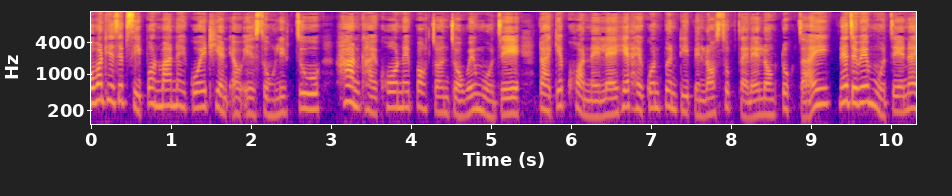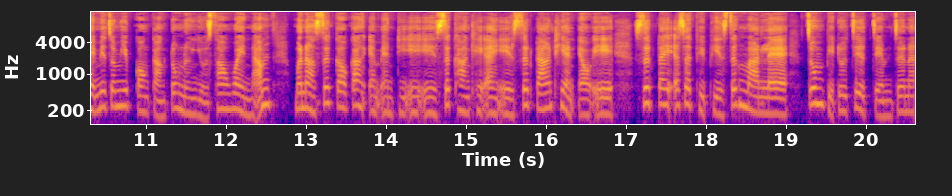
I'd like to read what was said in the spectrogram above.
มื่อวันที่ 14ป่นมาในกล้วยเทียน LA ส่งลิกจูห่านขายโคในปอกจอนโจเวหมูเจได้เก็บขวัญในแลเฮ็ดให้ก้นปื้นตีเป็นลอสุกใจและลองตกใจในจะเวหมูเจในมีจะมีกองกลางตรงหนึ่งอยู่เศร้าไว้น้ำเมื่อนางซึกเกากลาง MNTAA ซึกคาง KIA ซึกดังเทียน LA ซึกได้ SPP ซึกมานแลจุ่มปิดดูจิตเจมเจอใน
